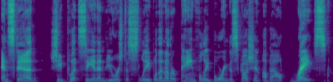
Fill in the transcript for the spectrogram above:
Instead, she put CNN viewers to sleep with another painfully boring discussion about race.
